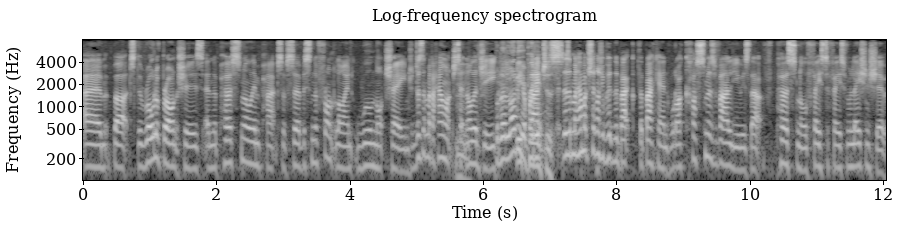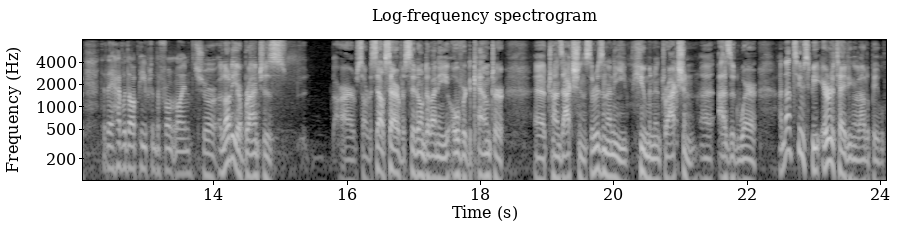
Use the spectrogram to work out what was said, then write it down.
Um, but the role of branches and the personal impacts of service in the front line will not change. It doesn't matter how much hmm. technology. Mm. But a lot of your branches. It, doesn't matter how much technology we put in the back the back end. What our customers value is that personal, face to face relationship that they have with our people in the front line. Sure, a lot of your branches are sort of self service. They don't have any over the counter uh, transactions. There isn't any human interaction, uh, as it were. And that seems to be irritating a lot of people.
